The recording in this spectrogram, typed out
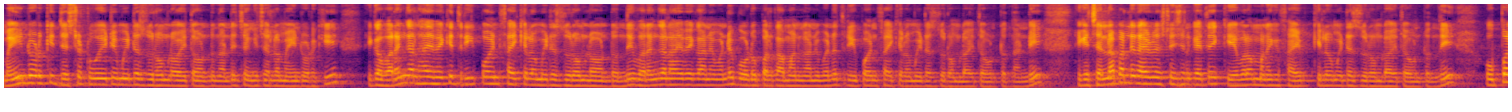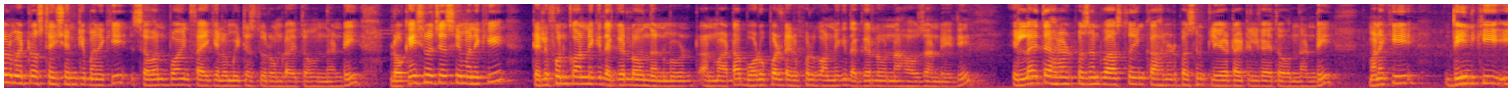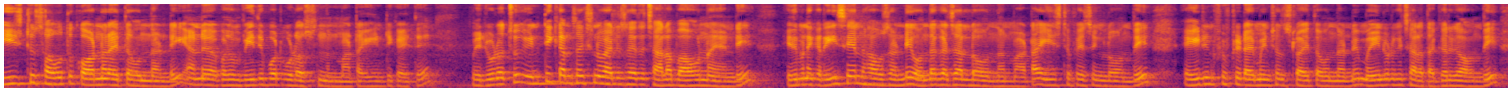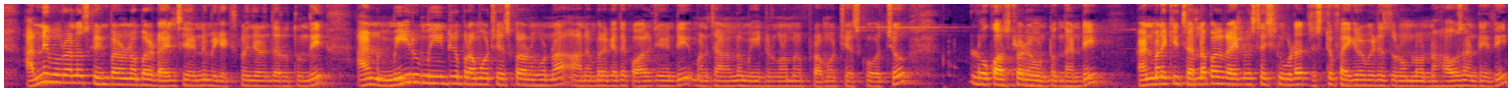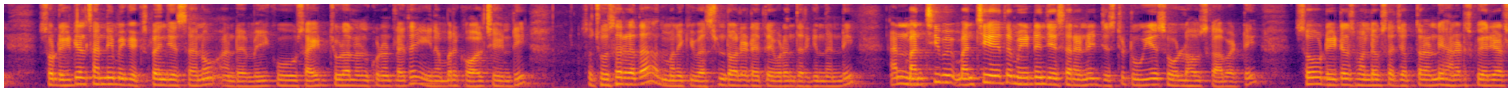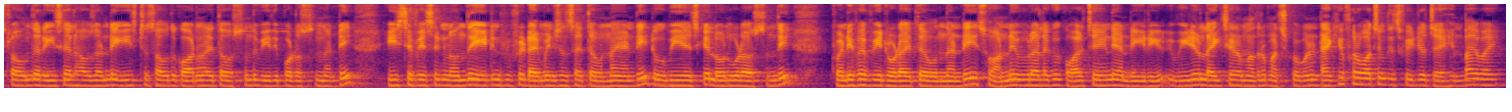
మెయిన్ రోడ్కి జస్ట్ టూ ఎయిటీ మీటర్స్ దూరంలో అయితే ఉంటుందండి. చెంగిచెర్ల మెయిన్ రోడ్కి ఇక వరంగల్ హైవేకి త్రీ పాయింట్ ఫైవ్ కిలోమీటర్స్ దూరంలో ఉంటుంది. వరంగల్ హైవే కానివ్వండి బోడుపల్ కమాన్ కానివ్వండి త్రీ పాయింట్ ఫైవ్ కిలోమీటర్స్ దూరంలో అయితే ఉంటుందండి. ఇక చెల్లపల్లి రైల్వే స్టేషన్కి అయితే కేవలం మనకి ఫైవ్ కిలోమీటర్స్ దూరంలో అయితే ఉంటుంది. ఉప్పల్ మెట్రో స్టేషన్కి మనకి సెవెన్ పాయింట్ ఫైవ్ కిలోమీటర్స్ దూరంలో అయితే ఉందండి. లొకేషన్ వచ్చేసి మనకి టెలిఫోన్ కాలనీకి దగ్గరలో ఉందన్న అనమాట. బోడుపల్ టెలిఫోన్ కాలనీకి దగ్గరలో ఉన్న హౌస్ అండి ఇది. ఇల్లు అయితే హండ్రెడ్ పర్సెంట్ వాస్తు ఇంకా హండ్రెడ్ పర్సెంట్ క్లియర్ టైటిల్గా అయితే ఉందండి. మనకి దీనికి ఈస్ట్ సౌత్ కార్నర్ అయితే ఉందండి. అండ్ కొంచెం వీధి బోట్ కూడా వస్తుందన్నమాట ఈ ఇంటికి అయితే మీరు చూడొచ్చు ఇంటి కన్స్ట్రక్షన్ వాల్యూస్ అయితే చాలా బాగున్నాయండి. ఇది మనకి రీసేల్ హౌస్ అండి. వంద గజాల్లో ఉందన్నమాట. ఈస్ట్ ఫేసింగ్లో ఉంది. ఎయిటీన్ ఫిఫ్టీ డైమెన్షన్స్లో అయితే ఉందండి. మెయిన్ రోడ్కి చాలా దగ్గరగా ఉంది. అన్ని వివరాలు స్క్రీన్ పైన నెంబర్ డైల్ చేయండి మీకు ఎక్స్ప్లెయిన్ చేయడం జరుగుతుంది. అండ్ మీరు మీ ఇంటిని ప్రమోట్ చేసుకోవాలనుకున్న ఆ నెంబర్కి అయితే కాల్ చేయండి. మన ఛానల్లో మీ ఇంటిని కూడా మనం ప్రమోట్ చేసుకోవచ్చు. లో కాస్ట్లోనే ఉంటుందండి. అండ్ మనకి చర్లపల్లి రైల్వే స్టేషన్ కూడా జస్ట్ ఫైవ్ కిలోమీటర్స్ దూరంలో ఉన్న హౌస్ అంటే ఇది. సో డీటెయిల్స్ అన్నీ మీకు ఎక్స్ప్లెయిన్ చేశాను. అండ్ మీకు సైట్ చూడాలనుకున్నట్లయితే ఈ నెంబర్కి కాల్ చేయండి. సో చూసారు కదా మనకి వెస్ట్రన్ టాయిలెట్ అయితే ఇవ్వడం జరిగిందండి. అండ్ మంచి మంచి అయితే మెయింటైన్ చేశారండి. Just two years old house కాబట్టి. సో డీటెయిల్స్ మళ్ళీ ఒకసారి చెప్తానండి. హండ్రెడ్ స్క్వేర్ యార్డ్స్లో ఉంది రీసేల్ హౌస్ అండి. ఈస్ట్ సౌత్ కార్నర్ అయితే వస్తుంది వీధి పోటు వస్తుందండి. ఈస్ట్ ఫేసింగ్లో ఉంది ఎయిటీన్ ఫిఫ్టీ డైమెన్షన్స్ అయితే ఉన్నాయండి. టూ బీహెచ్కే లోన్ కూడా వస్తుంది ట్వంటీ ఫైవ్ ఫీట్ రోడ్ అయితే ఉందండి. సో అన్ని వివరాలకు కాల్ చేయండి. అండ్ ఈ వీడియో లైక్ చేయడం మాత్రం మర్చిపోకండి. Thank you for watching this video. జై హింద్. Bye bye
